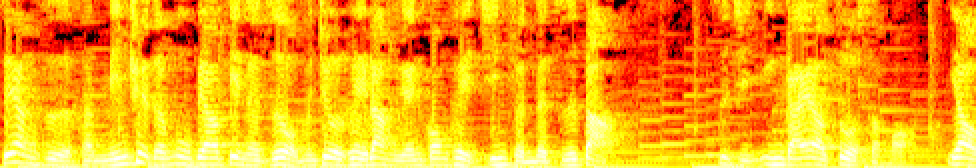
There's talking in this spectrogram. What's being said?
这样子很明确的目标定了之后，我们就可以让员工可以精准的知道自己应该要做什么，要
